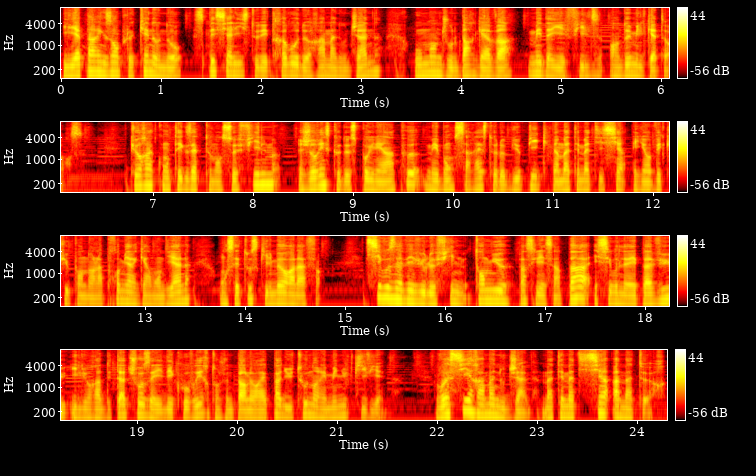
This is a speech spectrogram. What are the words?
Il y a par exemple Ken Ono, spécialiste des travaux de Ramanujan, ou Manjul Bhargava, médaillé Fields en 2014. Que raconte exactement ce film? Je risque de spoiler un peu, mais bon, ça reste le biopic d'un mathématicien ayant vécu pendant la première guerre mondiale, on sait tous qu'il meurt à la fin. Si vous avez vu le film, tant mieux, parce qu'il est sympa, et si vous ne l'avez pas vu, il y aura des tas de choses à y découvrir dont je ne parlerai pas du tout dans les minutes qui viennent. Voici Ramanujan, mathématicien amateur.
